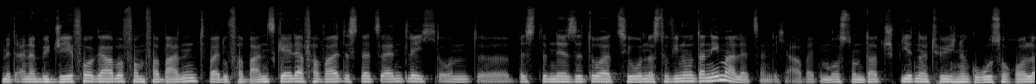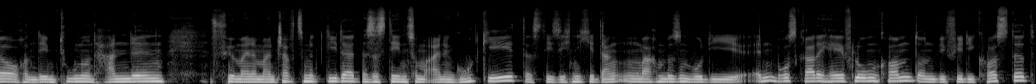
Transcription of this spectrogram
mit einer Budgetvorgabe vom Verband, weil du Verbandsgelder verwaltest letztendlich und äh, bist in der Situation, dass du wie ein Unternehmer letztendlich arbeiten musst. Und das spielt natürlich eine große Rolle, auch in dem Tun und Handeln für meine Mannschaftsmitglieder, dass es denen zum einen gut geht, dass die sich nicht Gedanken machen müssen, wo die Entenbrust gerade hergeflogen kommt und wie viel die kostet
